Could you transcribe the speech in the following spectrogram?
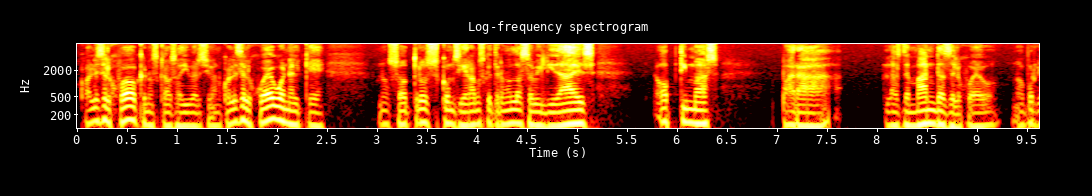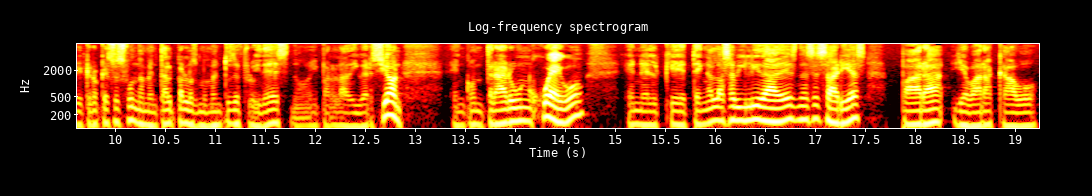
¿Cuál es el juego que nos causa diversión? ¿Cuál es el juego en el que nosotros consideramos que tenemos las habilidades óptimas para las demandas del juego, ¿no? Porque creo que eso es fundamental para los momentos de fluidez, ¿no? Y para la diversión. Encontrar un juego en el que tengas las habilidades necesarias para llevar a cabo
